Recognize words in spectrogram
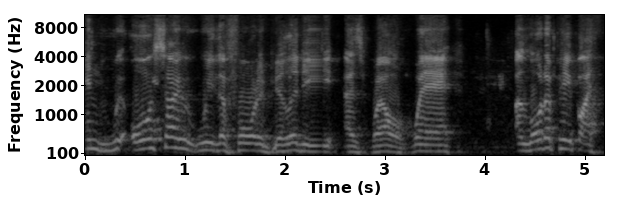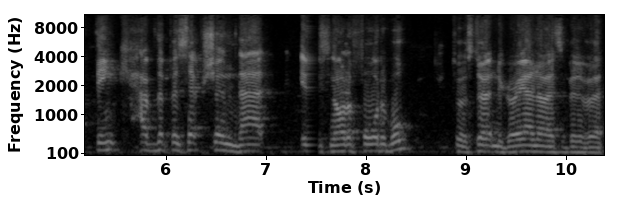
And also with affordability as well, where a lot of people, I think, have the perception that it's not affordable to a certain degree. I know it's a bit of a,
